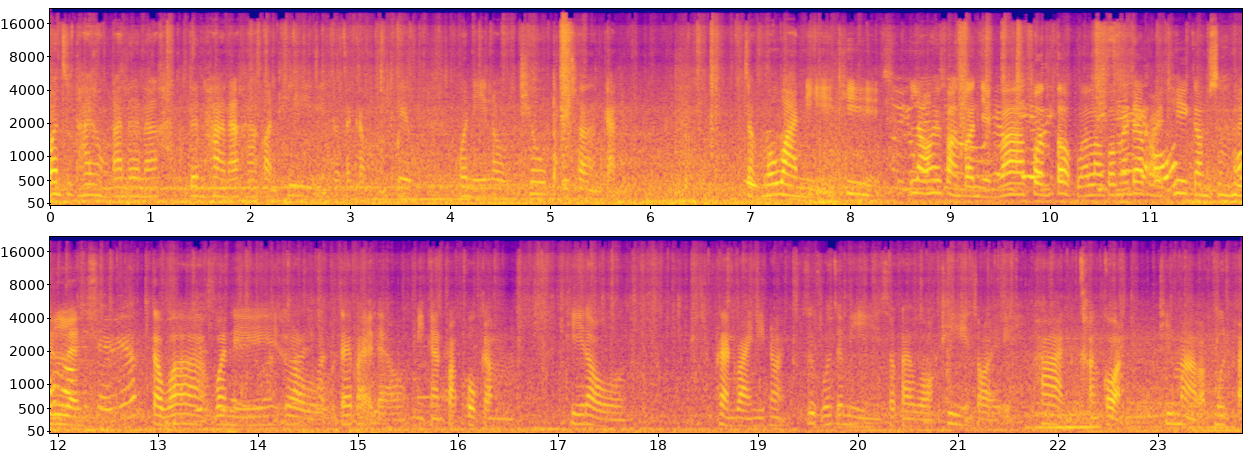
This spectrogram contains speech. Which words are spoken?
วันสุดท้ายของการเดินนะคะเดินทางนะคะ ก่อนที่เราจะกลับกรุงเทพวันนี้เราเที่ยวปูชานกัน จากเมื่อวานนี้ที่เล่าให้ฟังตอนเย็นว่าฝนตกแล้วเราก็ไม่ได้ไปที่กัมซอนวิลเลย แต่ว่าวันนี้เราได้ไปแล้ว มีการปรับโปรแกรมที่เราแพลนไว้นิดหน่อยรู้สึกว่าจะมีสกายวอล์กที่จอยพลาดครั้งก่อนที่มาแบบมืดไป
